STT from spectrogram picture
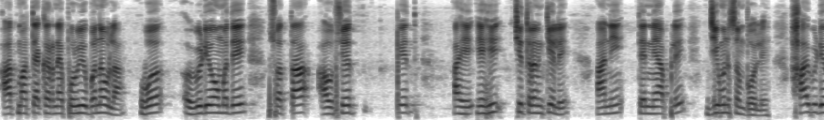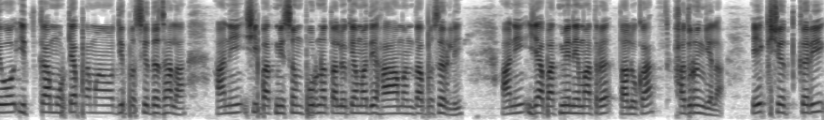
आत्महत्या करण्यापूर्वी बनवला व व्हिडिओमध्ये स्वतः औषध पेत आहे हेही चित्रण केले आणि त्यांनी आपले जीवन संपवले. हा व्हिडिओ इतका मोठ्या प्रमाणावरती प्रसिद्ध झाला आणि ही बातमी संपूर्ण तालुक्यामध्ये हा हा म्हणता पसरली आणि या बातमीने मात्र तालुका हादरून गेला. एक शेतकरी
